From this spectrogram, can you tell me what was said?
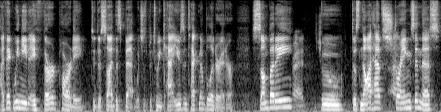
I think we need a third party to decide this bet, which is between Catuse and Technobliterator. Somebody right. who does not have strings in this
